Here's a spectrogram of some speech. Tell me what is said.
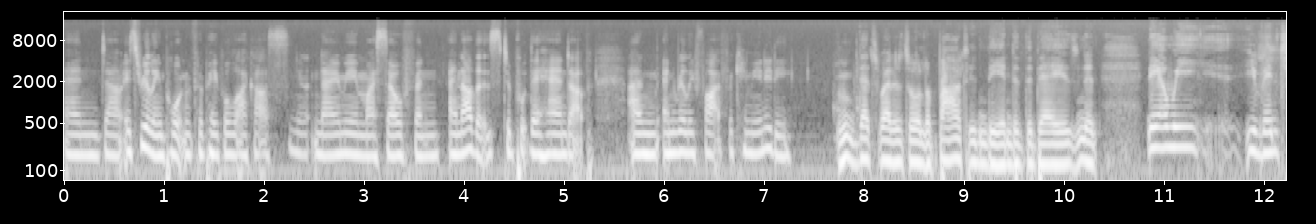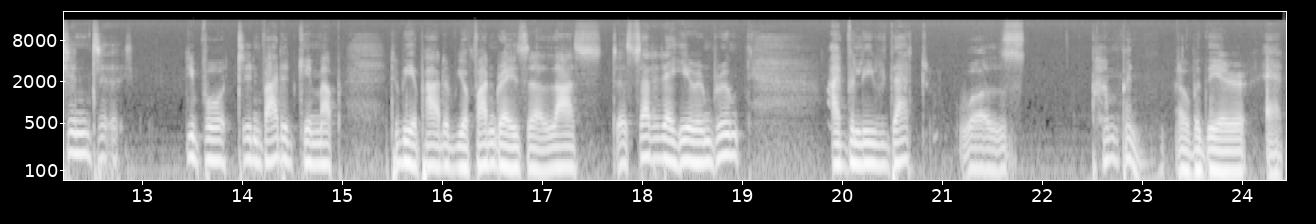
And uh, it's really important for people like us, you know, Naomi and myself and, and others, to put their hand up and, and really fight for community. Mm, That's what it's all about in the end of the day, isn't it? Naomi, you mentioned uh, you brought, invited Kim up to be a part of your fundraiser last uh, Saturday here in Broome. I believe that was pumping over there at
